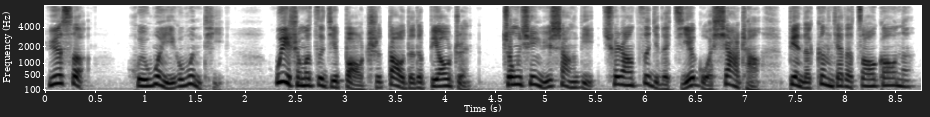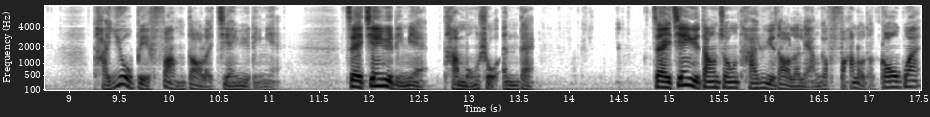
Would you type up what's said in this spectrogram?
约瑟会问一个问题：为什么自己保持道德的标准，忠心于上帝，却让自己的结果下场变得更加的糟糕呢？他又被放到了监狱里面，在监狱里面，他蒙受恩待。在监狱当中，他遇到了两个法老的高官，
